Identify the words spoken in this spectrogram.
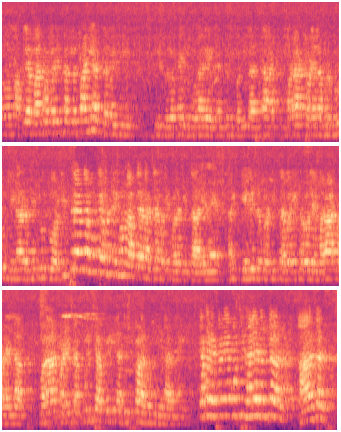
आपल्या बांधापर्यंत चांगलं पाणी असलं पाहिजे. हे सगळं काही होणार आहे. त्यांचं मी बघितलं असणार मराठवाड्याला भरभरून देणारं नेतृत्व तिसऱ्यांदा मुख्यमंत्री म्हणून आपल्या राज्यामध्ये परत एकदा आलेलं आहे. आणि देवेंद्र फडणवीस साहेबांनी ठरवलंय मराठवाड्याला मराठवाड्याच्या पुढच्या पिढीला दुष्काळ होऊ देणार नाही. त्यामुळे या सगळ्या गोष्टी झाल्यानंतर आजच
